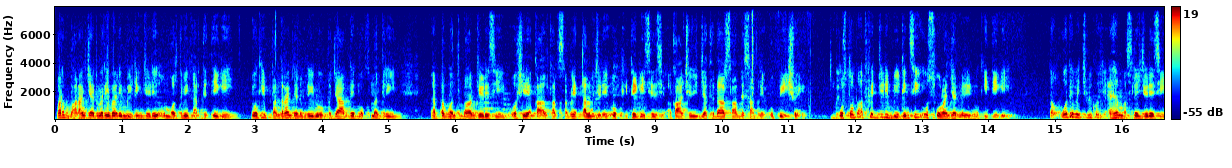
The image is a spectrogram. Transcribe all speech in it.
ਪਰ 12 ਜਨਵਰੀ ਵਾਲੀ ਮੀਟਿੰਗ ਜਿਹੜੀ ਉਹ ਮੁਲਤਵੀ ਕਰ ਦਿੱਤੀ ਗਈ ਕਿਉਂਕਿ 15 ਜਨਵਰੀ ਨੂੰ ਪੰਜਾਬ ਦੇ ਮੁੱਖ ਮੰਤਰੀ ਭਗਵੰਤ ਮਾਨ ਜਿਹੜੇ ਸੀ ਉਹ ਸ਼੍ਰੀ ਅਕਾਲ ਤਖਤ ਸਭੇ ਤਲਬ ਜਿਹੜੇ ਉਹ ਕੀਤੇ ਗਏ ਸੀ ਅਕਾਲ ਸ਼੍ਰੀ ਜਥੇਦਾਰ ਸਾਹਿਬ ਦੇ ਸਾਹਮਣੇ ਉਹ ਪੇਸ਼ ਹੋਏ। ਉਸ ਤੋਂ ਬਾਅਦ ਫਿਰ ਜਿਹੜੀ ਮੀਟਿੰਗ ਸੀ ਉਹ 16 ਜਨਵਰੀ ਨੂੰ ਕੀਤੀ ਗਈ। ਤਾਂ ਉਹਦੇ ਵਿੱਚ ਵੀ ਕੁਝ ਅਹਿਮ ਮਸਲੇ ਜਿਹੜੇ ਸੀ,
